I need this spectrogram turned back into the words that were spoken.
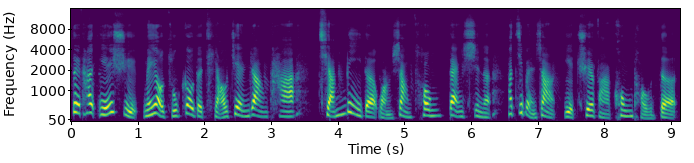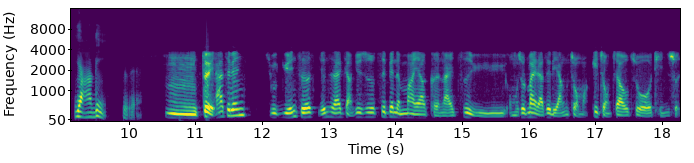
所以它也许没有足够的条件让它强力的往上冲，但是呢，它基本上也缺乏空头的压力，对不对？嗯，对，它这边就原则原则来讲，就是说这边的卖压可能来自于我们说卖压这两种嘛，一种叫做停损。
